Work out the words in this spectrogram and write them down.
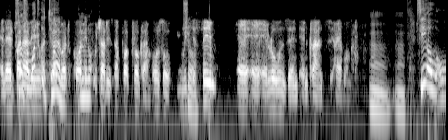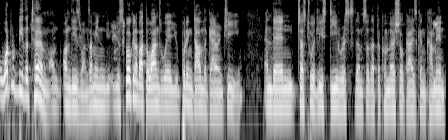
And then finally, so, so what's the term? What I mean, butchery support program also with sure. the same uh, uh, loans and, and grants. Ayabonga. Mm, mm. See, oh, what would be the term on, on these ones? I mean, you've spoken about the ones where you're putting down the guarantee and then just to at least de risk them so that the commercial guys can come in.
